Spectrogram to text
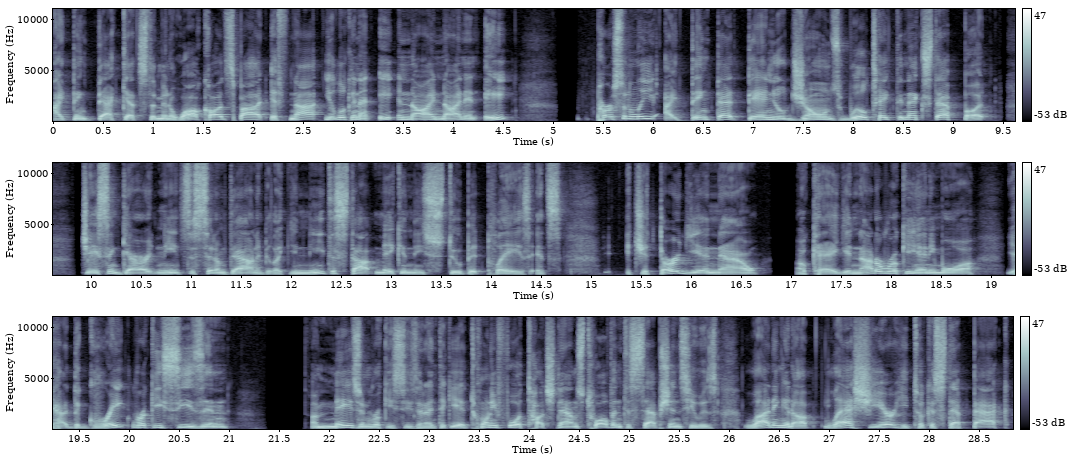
I think that gets them in a wild card spot. If not, you're looking at eight and nine, nine and eight. personally, I think that Daniel Jones will take the next step, but Jason Garrett needs to sit him down and be like, you need to stop making these stupid plays. It's it's your third year now. Okay. You're not a rookie anymore. You had the great rookie season. Amazing rookie season. I think he had 24 touchdowns, 12 interceptions. He was lighting it up. Last year, he took a step back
